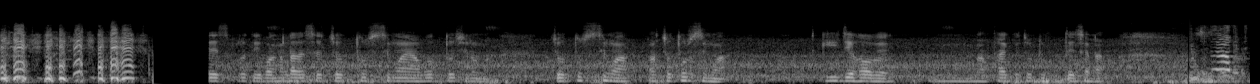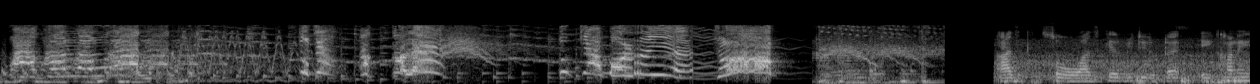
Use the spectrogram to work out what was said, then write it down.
দেশ প্রতি বাংলাদেশের চতুর্সীমায় আবদ্ধ ছিল না। চতুর্সীমা না চতুর্সীমা কি যে হবে মাথায় কিছু ঢুকতেছে না। আজ, সো আজকের ভিডিওটা এইখানেই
